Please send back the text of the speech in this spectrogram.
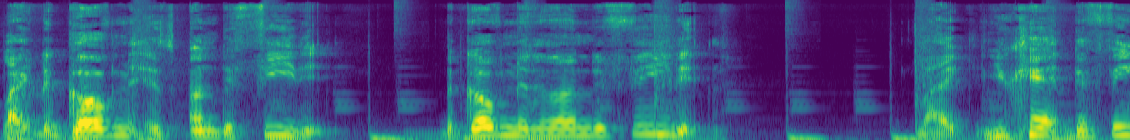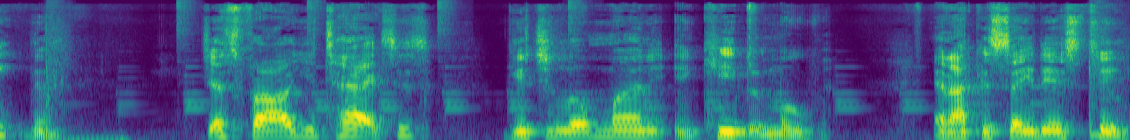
Like the government is undefeated. The government is undefeated. Like you can't defeat them. Just file your taxes, get your little money, and keep it moving. And I can say this too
